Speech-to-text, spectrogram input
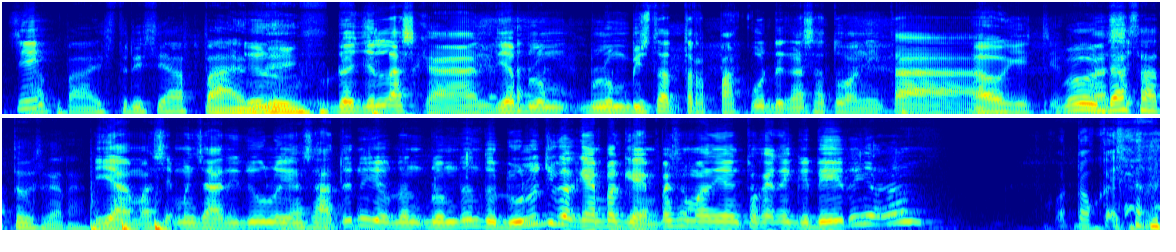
sih Apa istri siapa Ya, anjing? udah jelas kan, dia belum belum bisa terpaku dengan satu wanita. oh gitu Gua udah Masih- satu sekarang. Iya masih mencari dulu yang satu ini belum, belum tentu. Dulu juga gempes-gempes sama yang toketnya gede itu ya kan? kok toketnya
